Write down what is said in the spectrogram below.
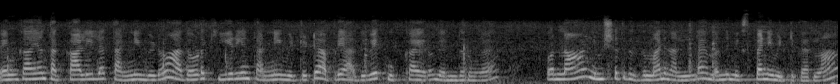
வெங்காயம் தக்காளியில் தண்ணி விடும். அதோட கீரையும் தண்ணி விட்டுட்டு அப்படியே அதுவே குக் ஆயிரும் வெந்துருங்க. ஒரு நாலு நிமிஷத்துக்கு இது மாதிரி நல்லா வந்து மிக்ஸ் பண்ணி விட்டுக்கறலாம்.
